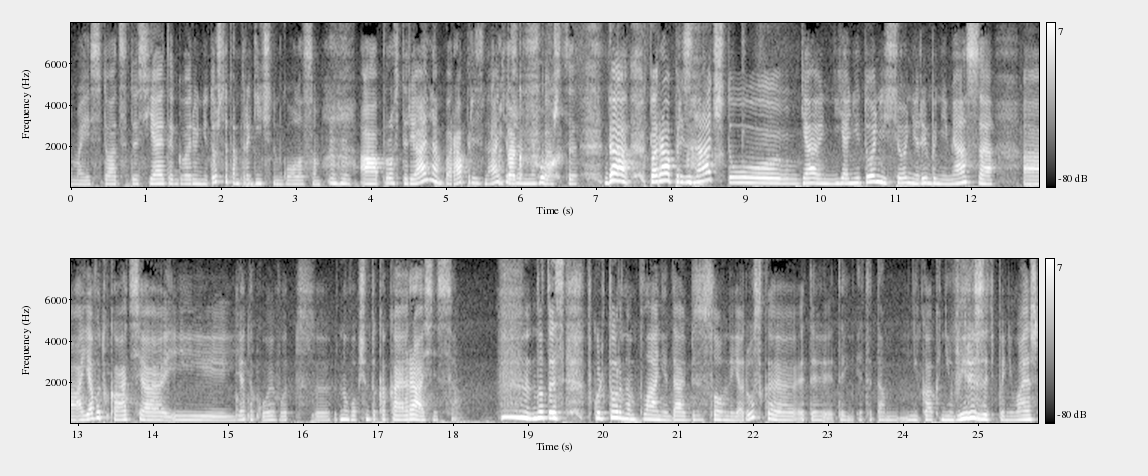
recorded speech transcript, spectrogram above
в моей ситуации. То есть я это говорю не то, что там трагичным голосом, угу. а просто реально пора признать так, уже, фух. мне кажется. Да, пора признать, что я, я не то, не все, ни рыба, ни мясо, а, а я вот Катя, и я такой вот, э, ну, в общем-то, какая разница? ну, то есть в культурном плане, да, безусловно, я русская, это, это, это там никак не вырезать, понимаешь,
